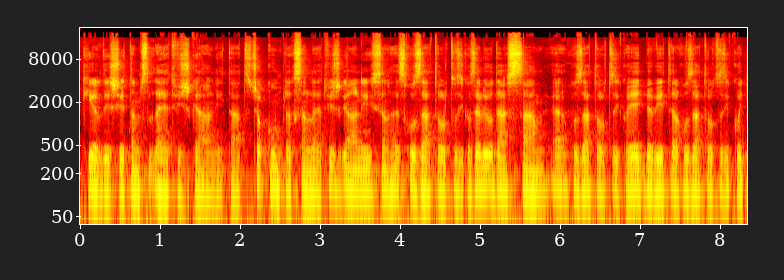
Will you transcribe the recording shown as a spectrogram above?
kérdését nem lehet vizsgálni. Tehát csak komplexen lehet vizsgálni, hiszen ez hozzátartozik az előadás szám, hozzátartozik a jegybevétel, hozzátartozik, hogy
